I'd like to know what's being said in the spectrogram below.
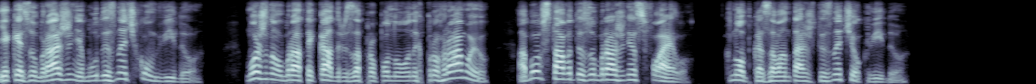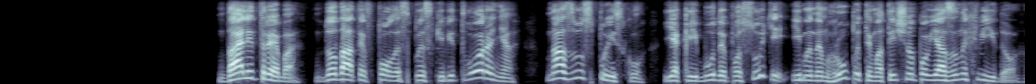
яке зображення буде значком відео. Можна обрати кадр запропонованих програмою або вставити зображення з файлу. Кнопка Завантажити значок відео. Далі треба додати в поле списки відтворення назву списку, який буде по суті іменем групи тематично пов'язаних відео,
